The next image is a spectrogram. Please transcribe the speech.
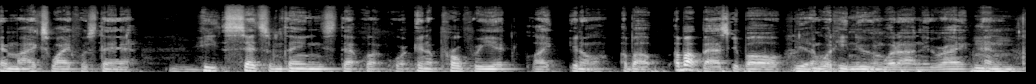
and my ex-wife was there. Mm. He said some things that were, were, inappropriate, like you know about about basketball yeah. and what he knew and what I knew, right? Mm. And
